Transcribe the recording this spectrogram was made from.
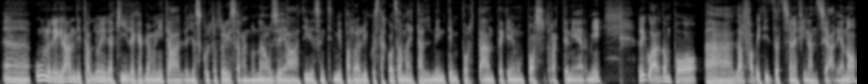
Eh, uno dei grandi talloni d'Achille che abbiamo in Italia, gli ascoltatori saranno nauseati di sentirmi parlare di questa cosa, ma è talmente importante che io non posso trattenermi, riguarda un po' eh, l'alfabetizzazione finanziaria. No?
